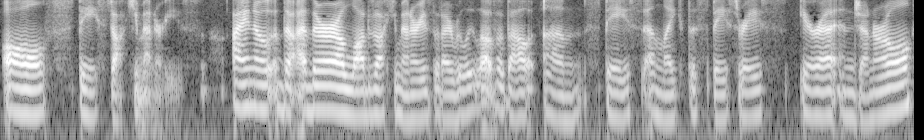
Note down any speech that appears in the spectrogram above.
all space documentaries. I know that there are a lot of documentaries that I really love about um, space and like the space race era in general.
